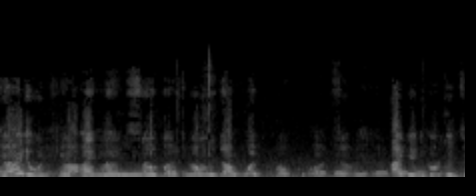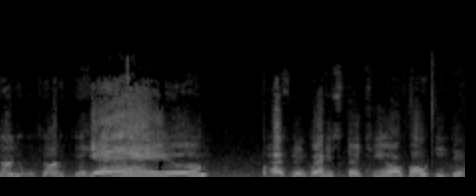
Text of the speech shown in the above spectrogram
Journey with y'all. I learned so much. I only got one Pokemon, so I need to go to Journey with y'all to catch Yeah, has been registered to your Pokédex.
